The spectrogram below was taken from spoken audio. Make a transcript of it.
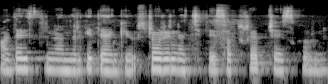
ఆదరిస్తున్న అందరికీ థ్యాంక్ యూ స్టోరీ నచ్చితే సబ్స్క్రైబ్ చేసుకోండి.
